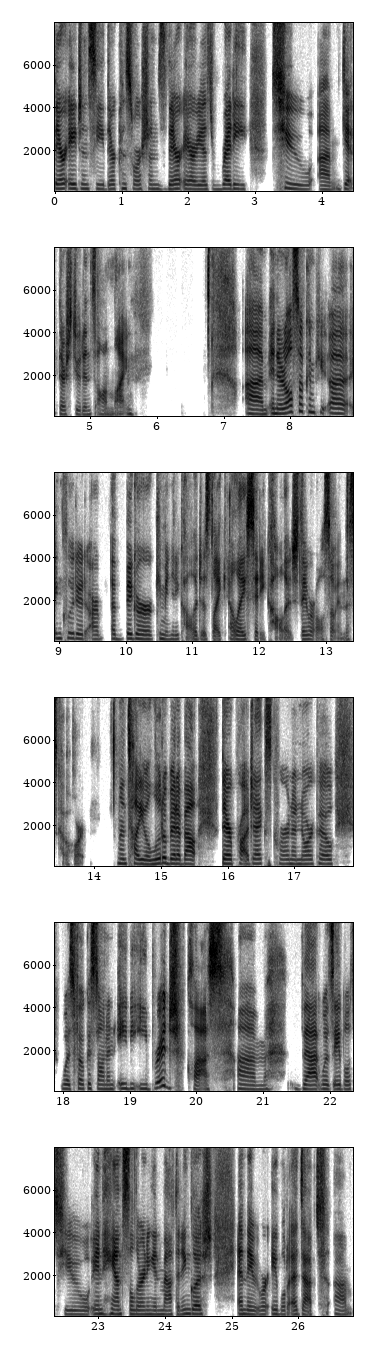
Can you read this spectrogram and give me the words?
their agency their consortiums their areas ready to um, get their students online um, and it also uh, included our bigger community colleges like LA City College. They were also in this cohort. I'm going to tell you a little bit about their projects. Corona Norco was focused on an ABE bridge class um, that was able to enhance the learning in math and English, and they were able to adapt um,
